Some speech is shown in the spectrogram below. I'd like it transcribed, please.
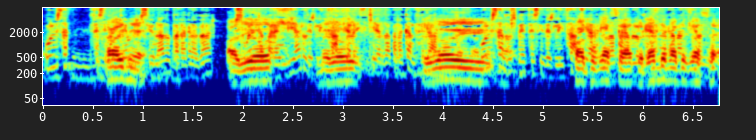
Pulsa, Jaime, presionado para grabar, adiós, suelta para enviar desliza hacia la izquierda para cancelar, doy pulsa dos veces y desliza hacia arriba para bloquear la grabación.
